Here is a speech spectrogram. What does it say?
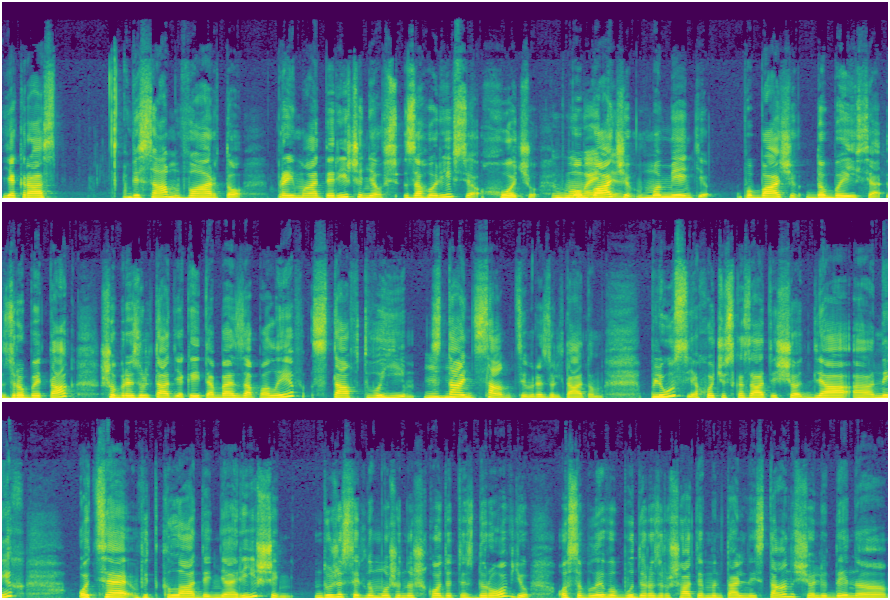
якраз вісам варто приймати рішення, вс- загорівся, хочу, В побачив в моменті. побачив, добийся, зроби так, щоб результат, який тебе запалив, став твоїм. Мгм. Стань сам цим результатом. Плюс я хочу сказати, що для а, них оце відкладення рішень. Дуже сильно може нашкодити здоров'ю, особливо буде розрушати ментальний стан, що людина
